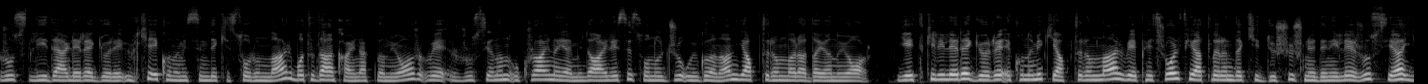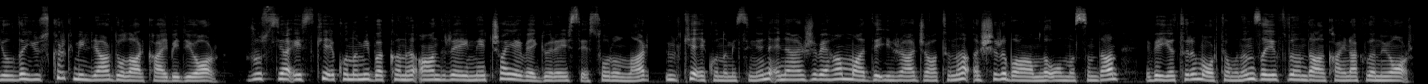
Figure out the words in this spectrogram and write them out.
Rus liderlere göre ülke ekonomisindeki sorunlar batıdan kaynaklanıyor ve Rusya'nın Ukrayna'ya müdahalesi sonucu uygulanan yaptırımlara dayanıyor. Yetkililere göre ekonomik yaptırımlar ve petrol fiyatlarındaki düşüş nedeniyle Rusya yılda 140 milyar dolar kaybediyor. Rusya eski ekonomi bakanı Andrei Nechayev'e göre ise sorunlar ülke ekonomisinin enerji ve ham madde ihracatına aşırı bağımlı olmasından ve yatırım ortamının zayıflığından kaynaklanıyor.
